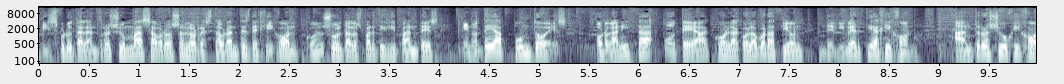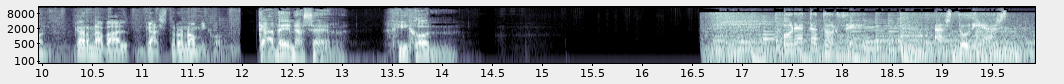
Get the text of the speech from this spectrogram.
disfruta el Antroshu más sabroso en los restaurantes de Gijón. Consulta a los participantes en otea.es. Organiza OTEA con la colaboración de Divertia Gijón. Antroshu Gijón, carnaval gastronómico. Cadena Ser, Gijón. Hora 14. Asturias.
